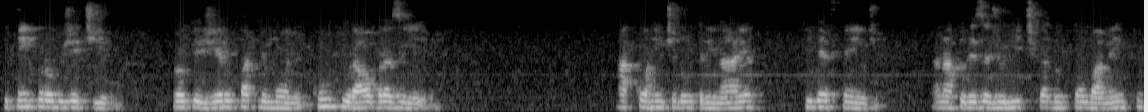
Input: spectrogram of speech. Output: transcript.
que tem por objetivo proteger o patrimônio cultural brasileiro. A corrente doutrinária que defende a natureza jurídica do tombamento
